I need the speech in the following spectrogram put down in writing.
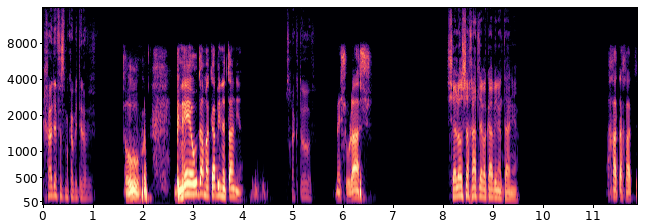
אחד 0 מכבי תל אביב. או. בני יהודה, מכבי נתניה. משחק טוב. משולש. 3-1 למכבי נתניה. אחת אחת.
